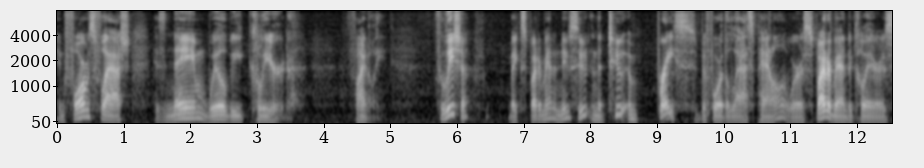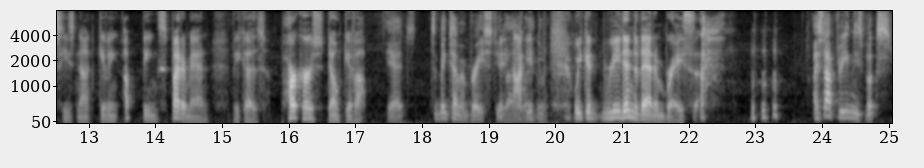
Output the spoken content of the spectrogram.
informs Flash his name will be cleared. Finally, Felicia makes Spider Man a new suit, and the two embrace before the last panel, where Spider Man declares he's not giving up being Spider Man because Parkers don't give up. Yeah, it's it's a big time embrace too. By the way, we could read into that embrace. I stopped reading these books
